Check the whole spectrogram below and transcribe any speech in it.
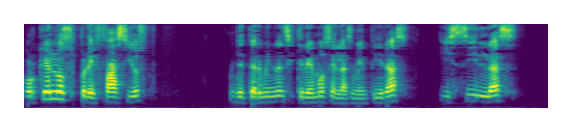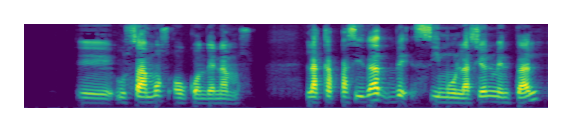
¿por qué los prefacios determinan si creemos en las mentiras y si las eh, usamos o condenamos? La capacidad de simulación mental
